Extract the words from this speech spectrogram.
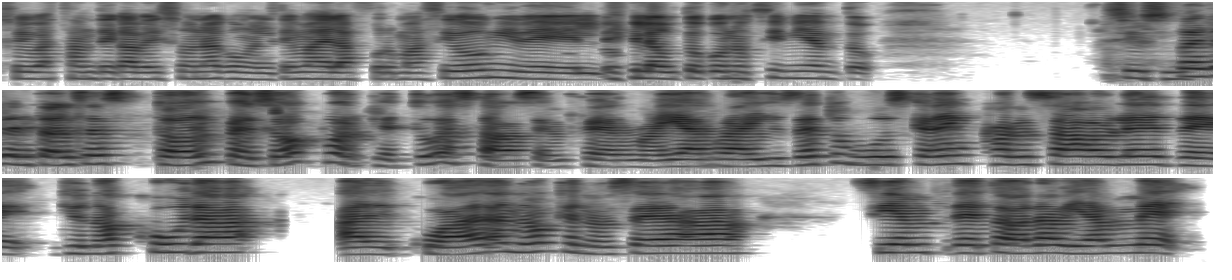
Soy bastante cabezona con el tema de la formación y del, autoconocimiento. Sí, sí. Pues entonces todo empezó porque tú estabas enferma y a raíz de tu búsqueda incansable de, de una cura adecuada, ¿no? Que no sea siempre toda la vida me,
